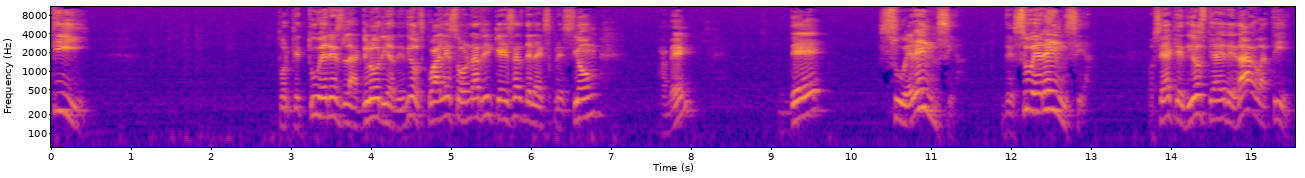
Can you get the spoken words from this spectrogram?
ti? Porque tú eres la gloria de Dios. ¿Cuáles son las riquezas de la expresión? Amén. De su herencia. De su herencia. O sea que Dios te ha heredado a ti.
